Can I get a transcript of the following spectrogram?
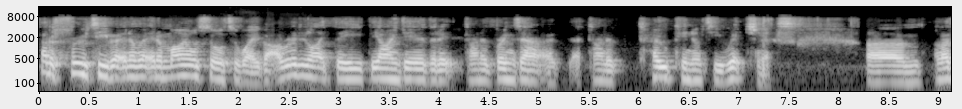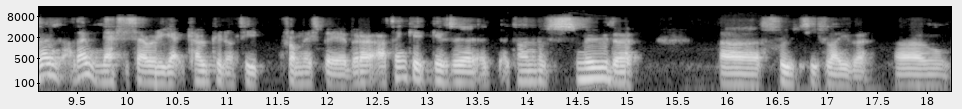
kind of fruity, but in a in a mild sort of way. But I really like the the idea that it kind of brings out a, a kind of coconutty richness. Um, and I don't I don't necessarily get coconutty from this beer, but I, I think it gives a, a kind of smoother, uh, fruity flavour. Um,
